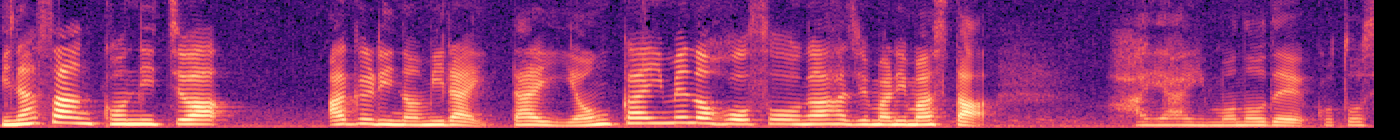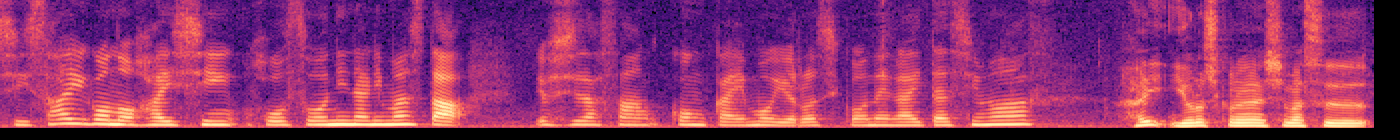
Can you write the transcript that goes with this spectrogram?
皆さんこんにちは。アグリの未来第4回目の放送が始まりました。早いもので今年最後の配信放送になりました。吉田さん今回もよろしくお願いいたします。はい、よろしくお願いします。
